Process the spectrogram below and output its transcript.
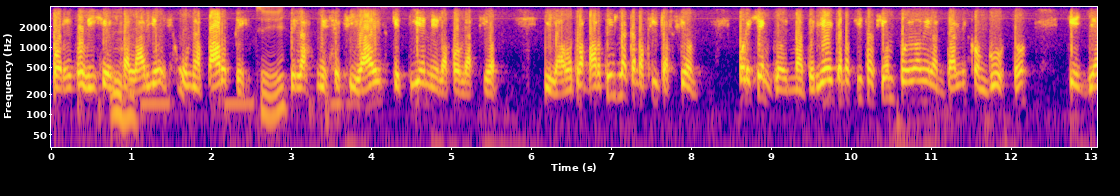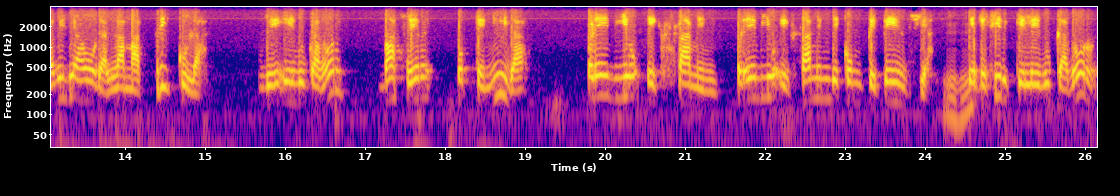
Por eso dije, el salario es una parte de las necesidades que tiene la población y la otra parte es la capacitación. Por ejemplo, en materia de capacitación puedo adelantarles con gusto que ya desde ahora la matrícula de educador va a ser obtenida previo examen, previo examen de competencia. Es decir, que el educador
